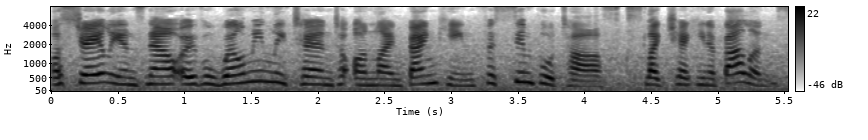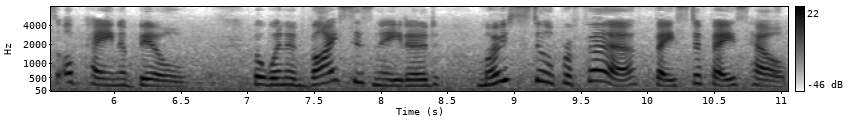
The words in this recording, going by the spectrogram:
Australians now overwhelmingly turn to online banking for simple tasks like checking a balance or paying a bill. But when advice is needed, most still prefer face to face help.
